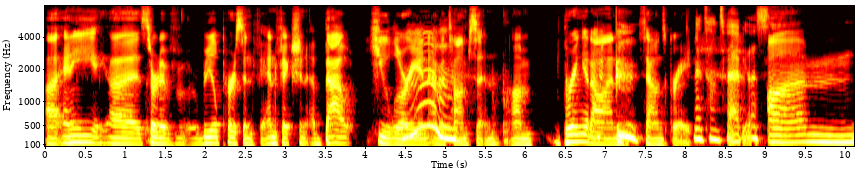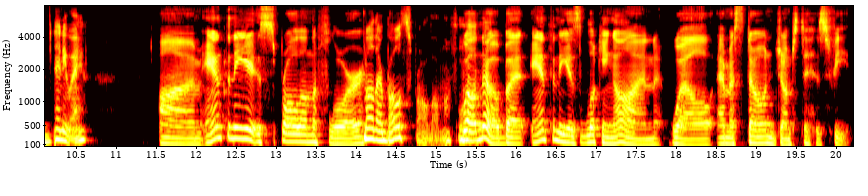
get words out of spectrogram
uh, any uh, sort of real person fan fiction about Hugh Laurie and Emma Mm. Thompson. Um, bring it on. Sounds great. That sounds fabulous. Um, anyway, um, Anthony is sprawled on the floor. well, they're both sprawled on the floor. Well, no, but Anthony is looking on while Emma Stone jumps to his feet.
